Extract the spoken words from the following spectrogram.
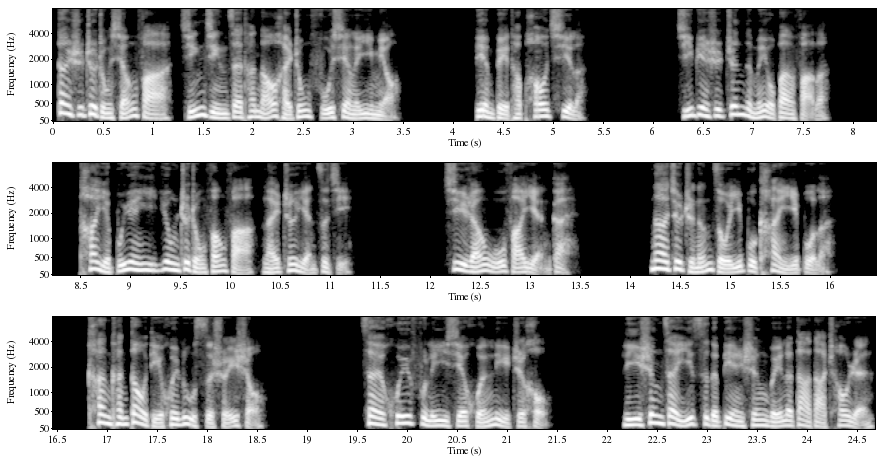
但是这种想法仅仅在他脑海中浮现了一秒，便被他抛弃了。即便是真的没有办法了，他也不愿意用这种方法来遮掩自己。既然无法掩盖。那就只能走一步看一步了，看看到底会鹿死谁手。在恢复了一些魂力之后，李胜再一次的变身为了大大超人，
